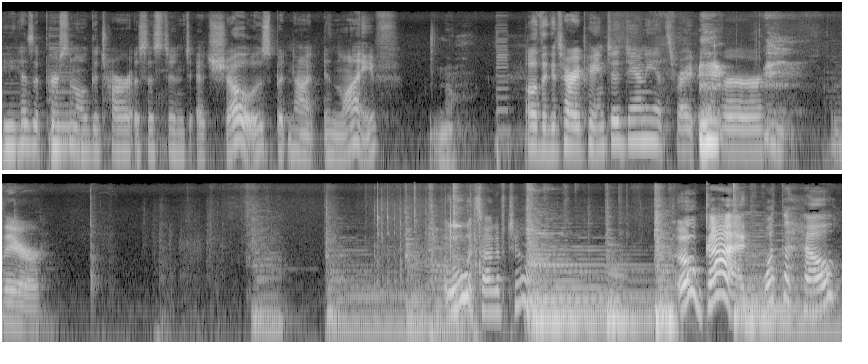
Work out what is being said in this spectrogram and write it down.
He has a personal guitar assistant at shows, but not in life. No. Oh, the guitar I painted, Danny? It's right over there. Ooh, it's out of tune. Oh, God. What the hell?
